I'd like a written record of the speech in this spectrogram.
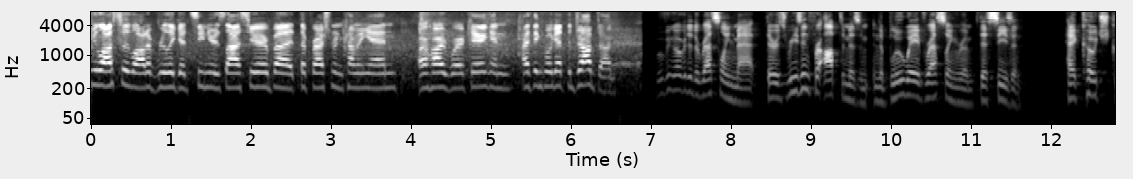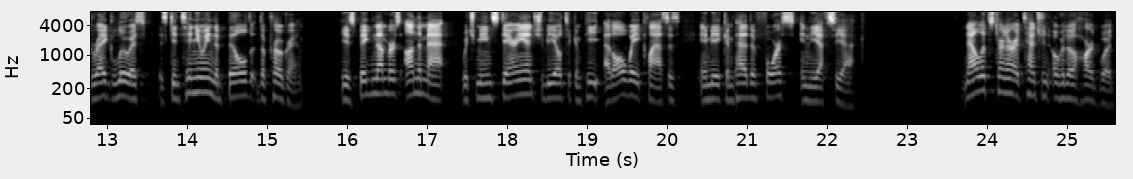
we lost a lot of really good seniors last year, but the freshmen coming in are hardworking, and I think we'll get the job done. Moving over to the wrestling mat, there is reason for optimism in the Blue Wave Wrestling Room this season. Head coach Greg Lewis is continuing to build the program. He has big numbers on the mat, which means Darien should be able to compete at all weight classes and be a competitive force in the FCIAC. Now let's turn our attention over to the hardwood.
